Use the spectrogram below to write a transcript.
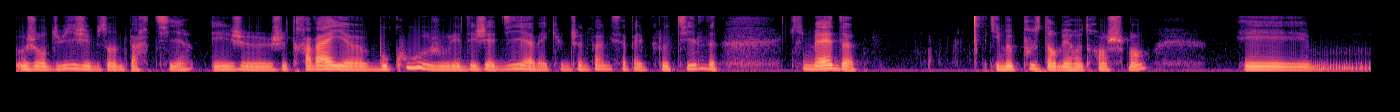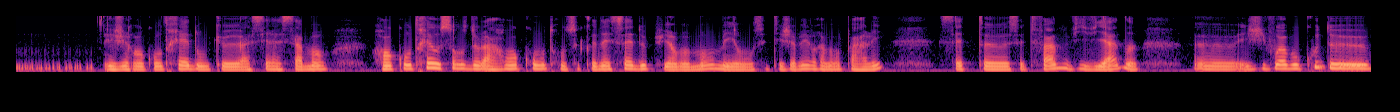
aujourd'hui, j'ai besoin de partir. Et je, travaille beaucoup, je vous l'ai déjà dit, avec une jeune femme qui s'appelle Clotilde, qui m'aide, qui me pousse dans mes retranchements. Et, et j'ai rencontré donc assez récemment rencontré au sens de la rencontre. On se connaissait depuis un moment, mais on s'était jamais vraiment parlé. Cette, euh, cette femme, Viviane, euh, et j'y vois beaucoup de...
